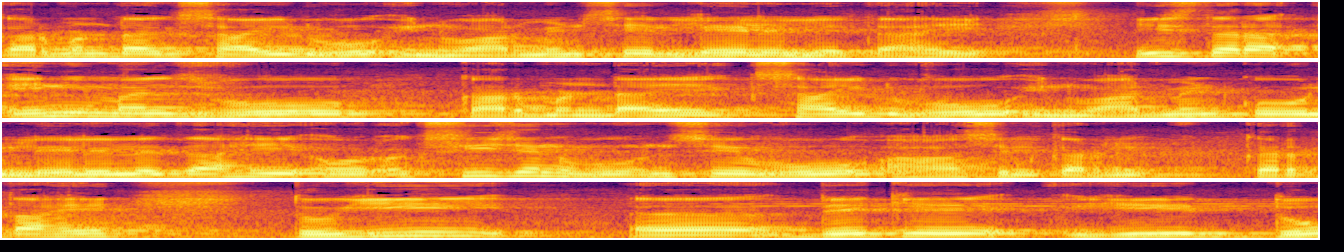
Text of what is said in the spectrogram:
कार्बन डाइऑक्साइड वो इन्वायरमेंट से ले ले लेता है। इस तरह एनिमल्स वो कार्बन डाइऑक्साइड वो इन्वायरमेंट को ले ले लेता है और ऑक्सीजन वो उनसे वो हासिल कर, करता है। तो ये देखिए ये दो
